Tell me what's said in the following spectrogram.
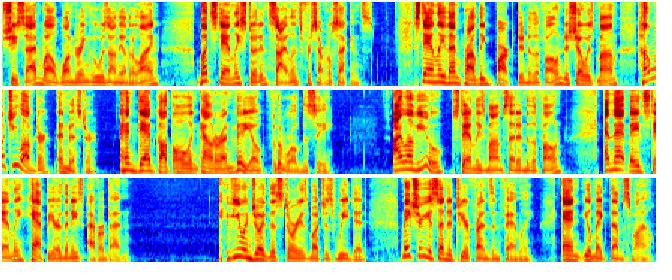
she said while wondering who was on the other line but Stanley stood in silence for several seconds. Stanley then proudly barked into the phone to show his mom how much he loved her and missed her and dad caught the whole encounter on video for the world to see. I love you Stanley's mom said into the phone and that made Stanley happier than he's ever been if you enjoyed this story as much as we did make sure you send it to your friends and family and you'll make them smile.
